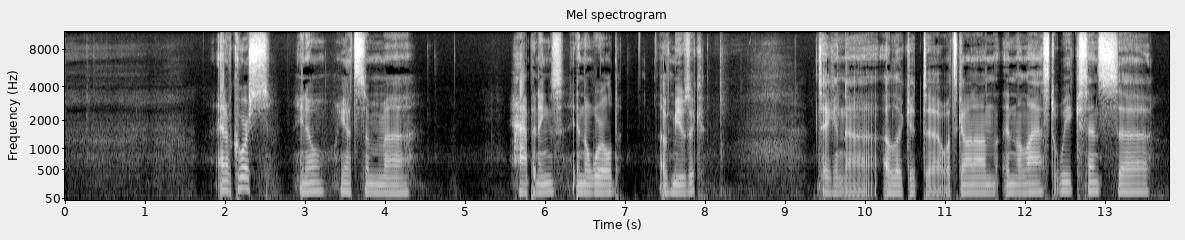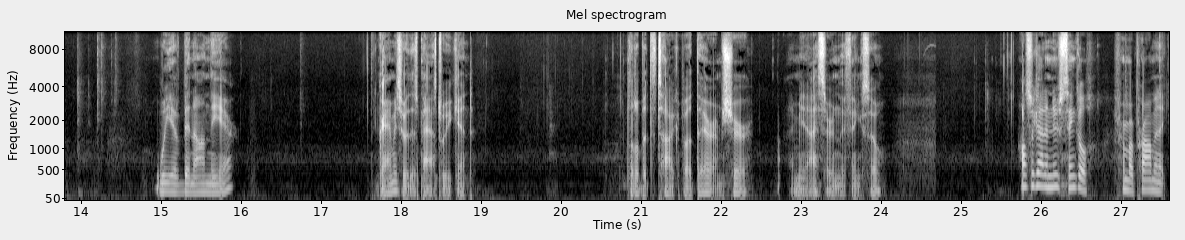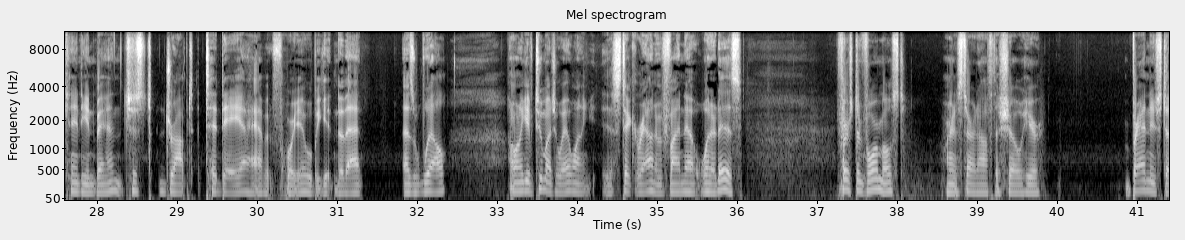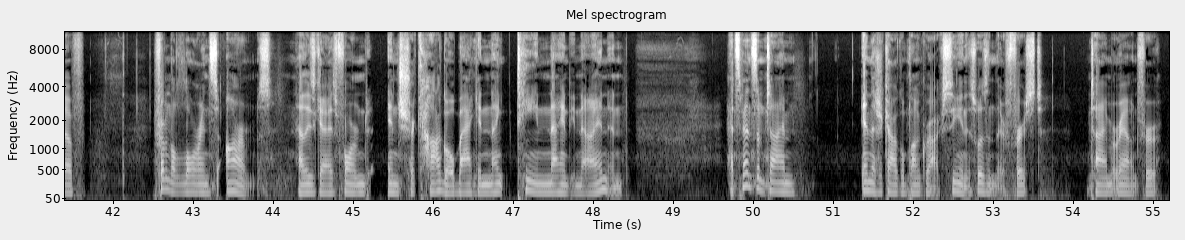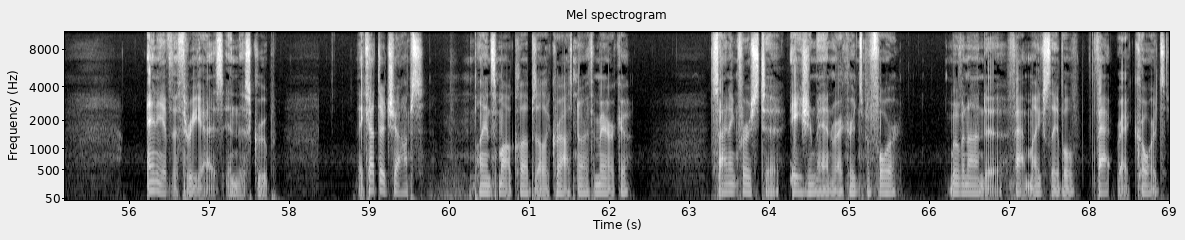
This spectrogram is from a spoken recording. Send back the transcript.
And of course, you know, we got some uh, happenings in the world of music. Taking uh, a look at uh, what's gone on in the last week since uh, we have been on the air. The Grammys were this past weekend. A little bit to talk about there, I'm sure. I mean, I certainly think so. Also, got a new single from a prominent Canadian band just dropped today. I have it for you. We'll be getting to that as well. I don't want to give too much away. I want to stick around and find out what it is. First and foremost, we're going to start off the show here. Brand new stuff from the Lawrence Arms. Now, these guys formed in Chicago back in 1999 and had spent some time in the Chicago punk rock scene. This wasn't their first time around for any of the three guys in this group. They cut their chops playing small clubs all across North America signing first to Asian Man Records before moving on to Fat Mike's label, Fat Wreck Chords.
